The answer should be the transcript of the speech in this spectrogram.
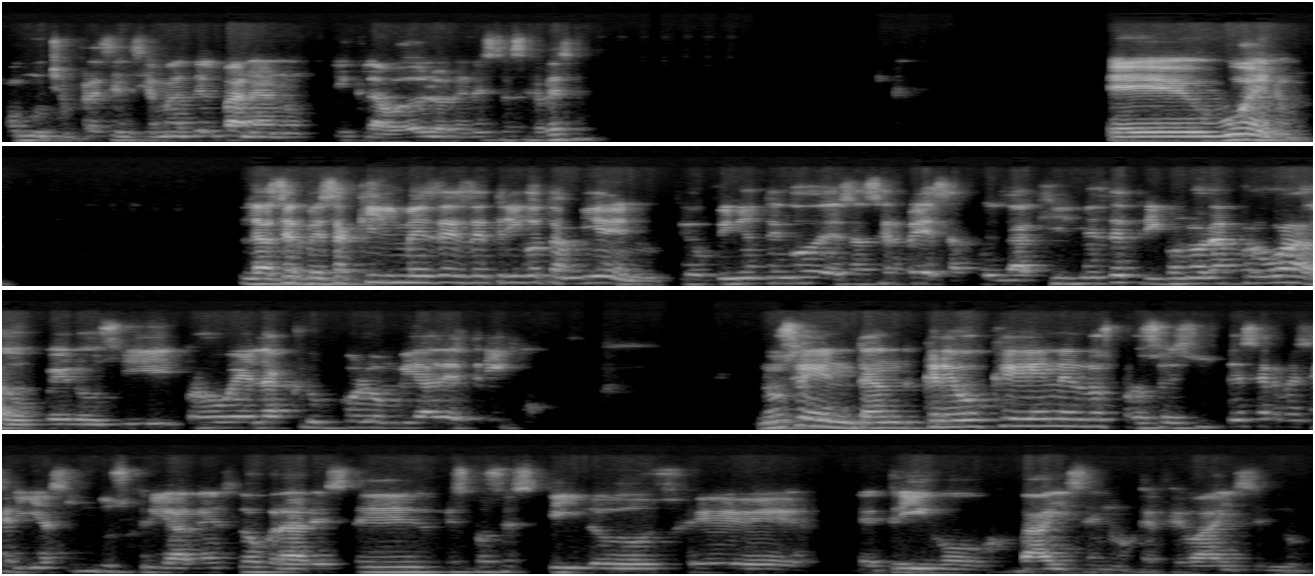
o mucha presencia más del banano y clavo de olor en esta cerveza? Eh, bueno, la cerveza Quilmes es de trigo también. ¿Qué opinión tengo de esa cerveza? Pues la Quilmes de trigo no la he probado, pero sí probé la Club Colombia de trigo. No sé, creo que en los procesos de cervecerías industriales lograr este, estos estilos eh, de trigo, Weizen o Jefe Weizen o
